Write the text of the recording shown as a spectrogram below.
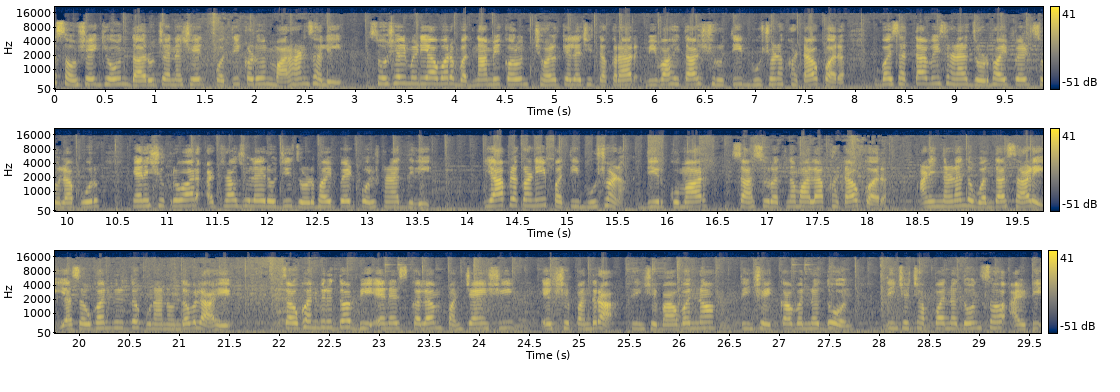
संशय घेऊन दारूच्या नशेत पतीकडून मारहाण झाली. सोशल मीडियावर बदनामी करून छळ केल्याची तक्रार विवाहिता श्रुती भूषण खटावकर वय सत्तावीस राहणार जोडभाई पेठ सोलापूर. यांनी शुक्रवार अठरा जुलै रोजी जोडभाई पेठ पोलीस ठाण्यात दिली. या प्रकरणी पती भूषण दीर कुमार सासू रत्नमाला खटावकर आणि नणंद वंदा साळे या चौघांविरुद्ध गुन्हा नोंदवला आहे. चौघांविरुद्ध बी एन एस कलम पंच्याऐंशी एकशे पंधरा तीनशे बावन्न तीनशे एक्कावन्न दोन तीनशे छप्पन्न दोन सह आय टी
